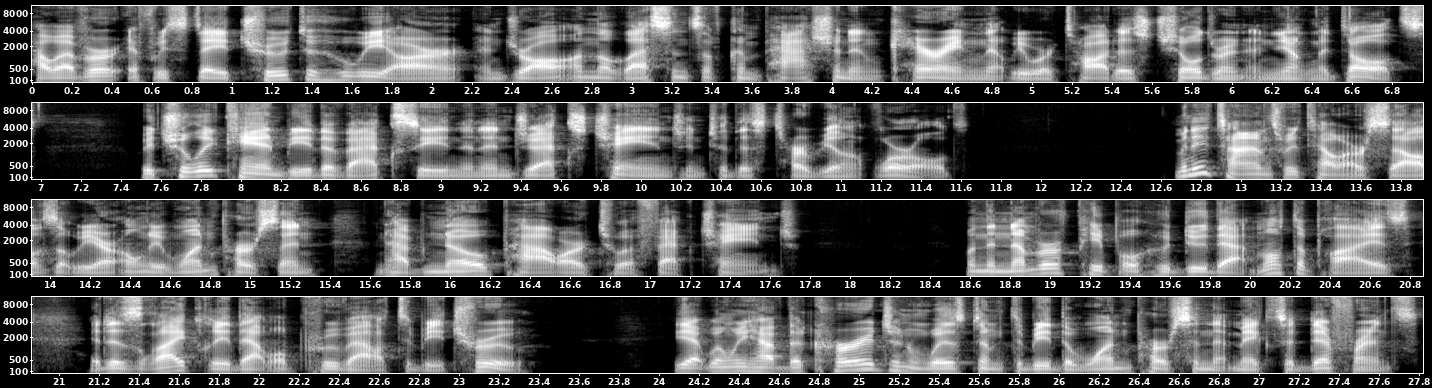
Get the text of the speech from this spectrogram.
However, if we stay true to who we are and draw on the lessons of compassion and caring that we were taught as children and young adults, we truly can be the vaccine that injects change into this turbulent world. Many times we tell ourselves that we are only one person and have no power to affect change. When the number of people who do that multiplies, it is likely that will prove out to be true. Yet when we have the courage and wisdom to be the one person that makes a difference,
